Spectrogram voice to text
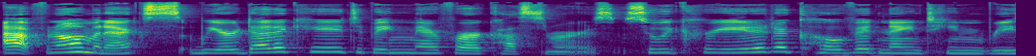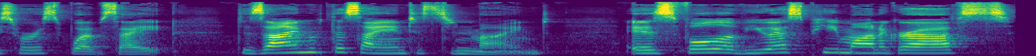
At Phenomenex, we are dedicated to being there for our customers, so we created a COVID 19 resource website designed with the scientist in mind. It is full of USP monographs,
